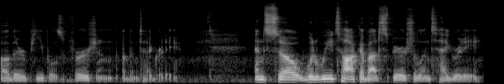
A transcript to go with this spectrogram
other people's version of integrity. And so when we talk about spiritual integrity,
